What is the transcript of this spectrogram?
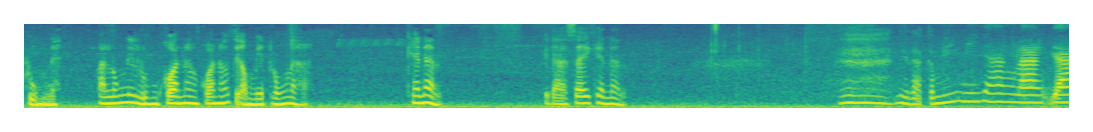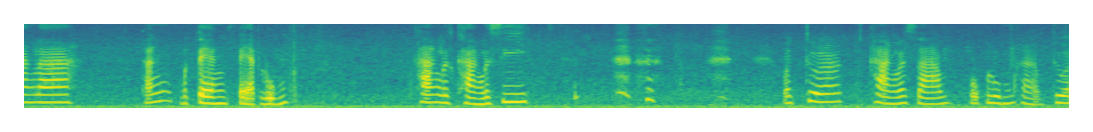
หลุมเนี่ยวานลงในหลุมก่อนก่อนเขาจะเอาเม็ดลงนะคะแค่นั้นไปดาใส่แค่นั้น นี่แหละก็มีมียางลางยางลา ทั้งบักแตงแปดหลุม ข้างละข้างละสี่บักทั่วข้างละสามหกหลุมค่ะทั่ว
